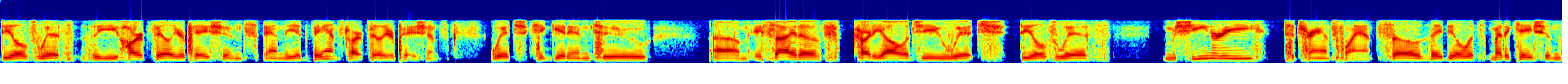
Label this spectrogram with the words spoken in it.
deals with the heart failure patients and the advanced heart failure patients, which can get into um, a side of cardiology which deals with machinery to transplant. So they deal with medications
